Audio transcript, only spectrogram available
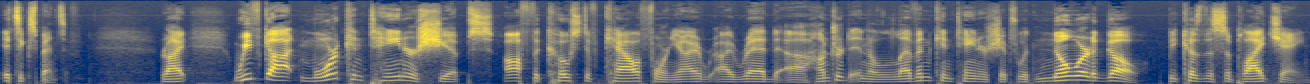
it's expensive. Right? We've got more container ships off the coast of California. I, I read uh, 111 container ships with nowhere to go because the supply chain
